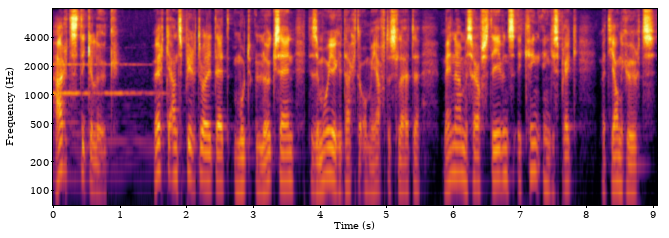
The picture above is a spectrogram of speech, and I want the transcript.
Hartstikke leuk. Werken aan spiritualiteit moet leuk zijn. Het is een mooie gedachte om mee af te sluiten. Mijn naam is Raf Stevens. Ik ging in gesprek met Jan Geurts,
